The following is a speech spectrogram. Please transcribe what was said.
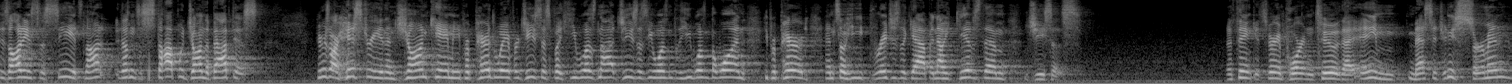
his audience to see. It's not it doesn't stop with John the Baptist. Here's our history, and then John came and he prepared the way for Jesus, but he was not Jesus. He wasn't, he wasn't the one. He prepared, and so he bridges the gap, and now he gives them Jesus. I think it's very important, too, that any message, any sermon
